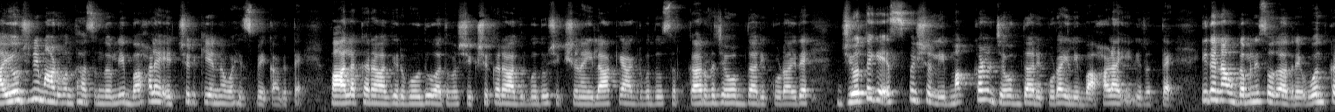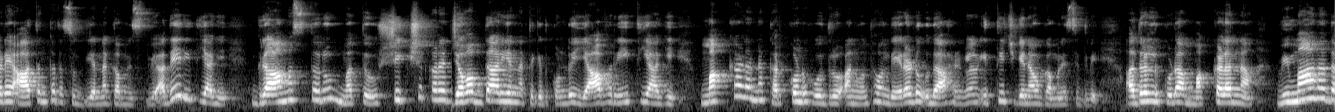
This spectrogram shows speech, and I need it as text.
ಆಯೋಜನೆ ಮಾಡುವಂತಹ ಸಂದರ್ಭದಲ್ಲಿ ಬಹಳ ಎಚ್ಚರಿಕೆಯನ್ನು ವಹಿಸಬೇಕಾಗುತ್ತೆ. ಪಾಲಕರಾಗಿರ್ಬೋದು ಅಥವಾ ಶಿಕ್ಷಕರಾಗಿರ್ಬೋದು, ಶಿಕ್ಷಣ ಇಲಾಖೆ ಆಗಿರ್ಬೋದು, ಸರ್ಕಾರದ ಜವಾಬ್ದಾರಿ ಕೂಡ ಇದೆ. ಜೊತೆಗೆ ಎಸ್ಪೆಷಲಿ ಮಕ್ಕಳ ಜವಾಬ್ದಾರಿ ಕೂಡ ಇಲ್ಲಿ ಬಹಳ ಇರುತ್ತೆ. ಈಗ ನಾವು ಗಮನಿಸೋದಾದ್ರೆ ಒಂದ್ ಕಡೆ ಆತಂಕದ ಸುದ್ದಿಯನ್ನ ಗಮನಿಸಿದ್ವಿ. ಅದೇ ರೀತಿಯಾಗಿ ಗ್ರಾಮಸ್ಥರು ಮತ್ತು ಶಿಕ್ಷಕರ ಜವಾಬ್ದಾರಿಯನ್ನ ತೆಗೆದುಕೊಂಡು ಯಾವ ರೀತಿಯಾಗಿ ಮಕ್ಕಳನ್ನ ಕರ್ಕೊಂಡು ಹೋದ್ರು ಅನ್ನುವಂಥ ಒಂದು ಎರಡು ಉದಾಹರಣೆಗಳನ್ನು ಇತ್ತೀಚೆಗೆ ನಾವು ಗಮನಿಸಿದ್ವಿ. ಅದರಲ್ಲೂ ಕೂಡ ಮಕ್ಕಳನ್ನ ವಿಮಾನದ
